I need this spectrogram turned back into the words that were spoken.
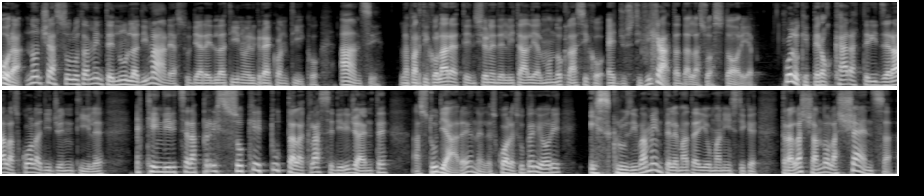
Ora, non c'è assolutamente nulla di male a studiare il latino e il greco antico, anzi, la particolare attenzione dell'Italia al mondo classico è giustificata dalla sua storia. Quello che però caratterizzerà la scuola di Gentile è che indirizzerà pressoché tutta la classe dirigente a studiare nelle scuole superiori esclusivamente le materie umanistiche, tralasciando la scienza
